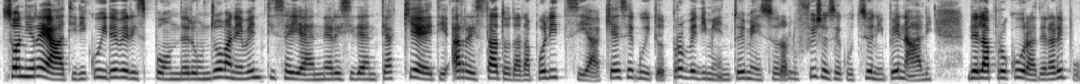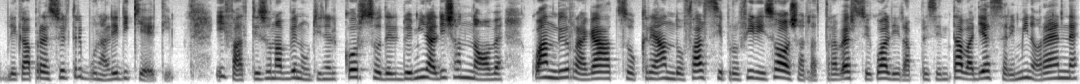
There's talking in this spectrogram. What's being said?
sono i reati di cui deve rispondere un giovane 26enne residente a Chieti, arrestato dalla polizia che ha eseguito il provvedimento emesso dall'Ufficio Esecuzioni Penali della Procura della Repubblica presso il Tribunale di Chieti. I fatti sono avvenuti nel corso del 2019, quando il ragazzo, creando falsi profili social attraverso i quali rappresentava di essere minorenne,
